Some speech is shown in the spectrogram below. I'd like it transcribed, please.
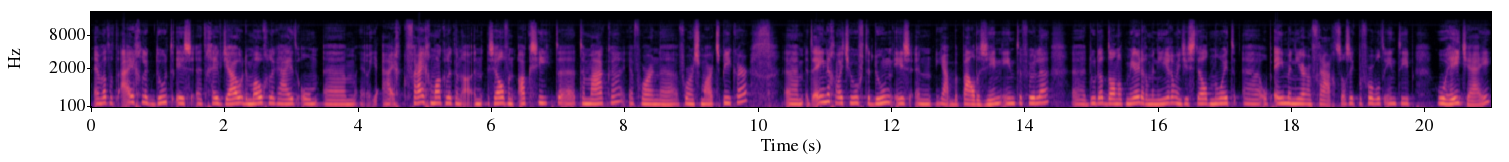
En wat het eigenlijk doet, is het geeft jou de mogelijkheid om ehm, eigenlijk vrij gemakkelijk een, zelf een actie te, te maken voor, een, eh, voor een smart speaker. Ehm, het enige wat je hoeft te doen is een ja, bepaalde zin in te vullen. Eh, doe dat dan op meerdere manieren, want je stelt nooit eh, op één manier een vraag. Dus als ik bijvoorbeeld intyp, hoe heet jij?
